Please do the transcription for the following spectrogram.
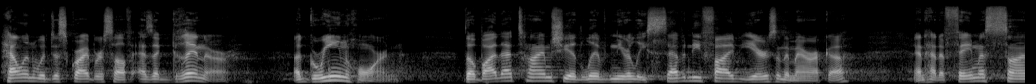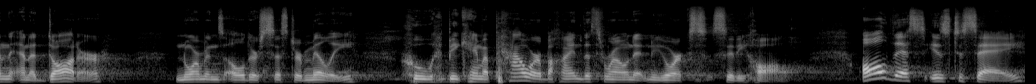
Helen would describe herself as a grinner, a greenhorn, though by that time she had lived nearly 75 years in America and had a famous son and a daughter, Norman's older sister Millie, who became a power behind the throne at New York's City Hall. All this is to say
